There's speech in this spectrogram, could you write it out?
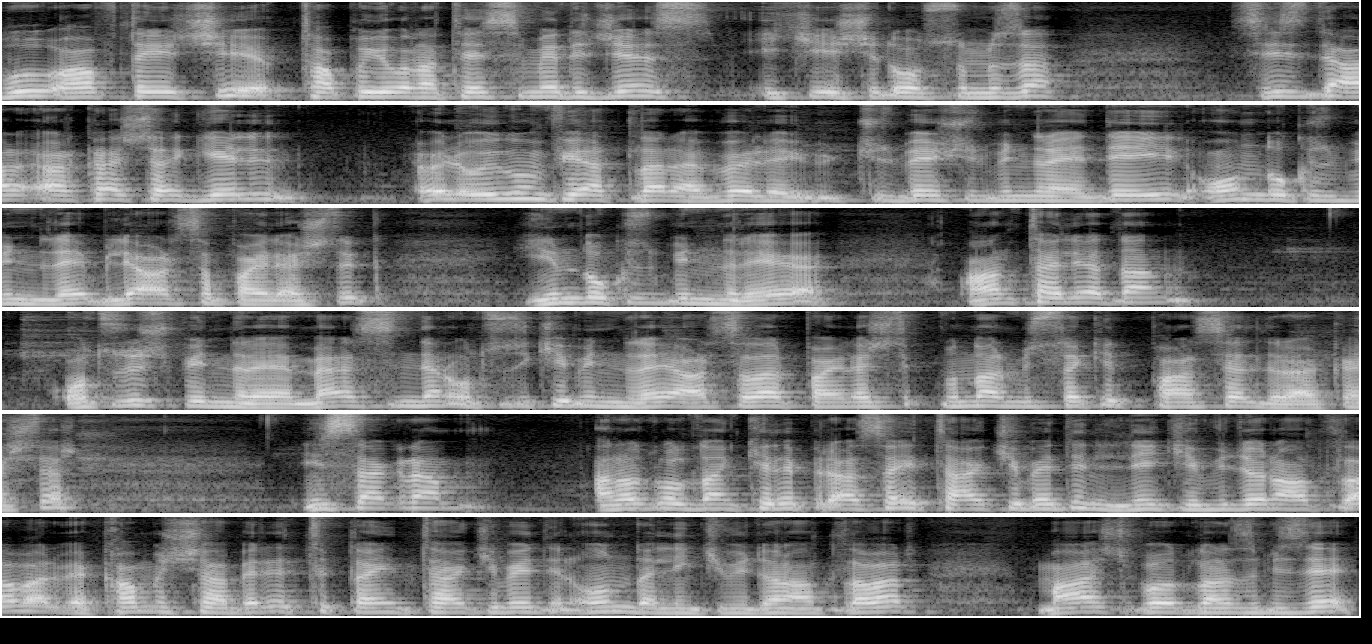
Bu hafta içi tapuyu ona teslim edeceğiz. İki işçi dostumuza. Siz de ar- arkadaşlar gelin öyle uygun fiyatlara böyle 300-500 bin liraya değil 19 bin liraya bile arsa paylaştık. 29 bin liraya Antalya'dan 33 bin liraya Mersin'den 32 bin liraya arsalar paylaştık. Bunlar müstakil parseldir arkadaşlar. Instagram Anadolu'dan Kelepir Arsa'yı takip edin. Linki videonun altında var ve Kamış Haber'e tıklayın takip edin. Onun da linki videonun altında var. Maaş bordolarınızı bize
